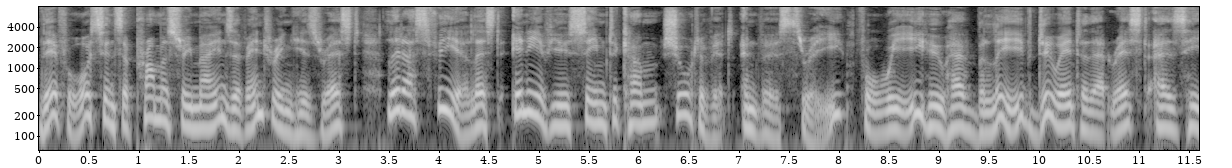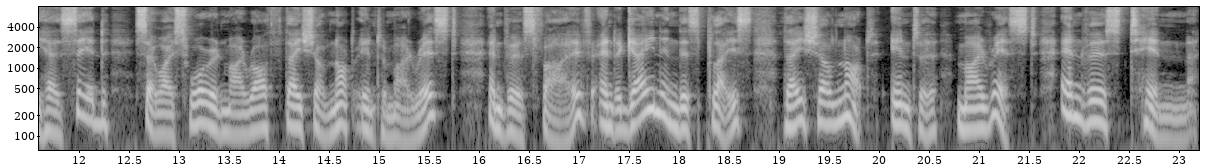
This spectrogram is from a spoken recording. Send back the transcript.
Therefore, since a promise remains of entering his rest, let us fear lest any of you seem to come short of it. And verse 3 For we who have believed do enter that rest, as he has said, So I swore in my wrath, they shall not enter my rest. And verse 5 And again in this place, they shall not enter my rest. And verse 10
